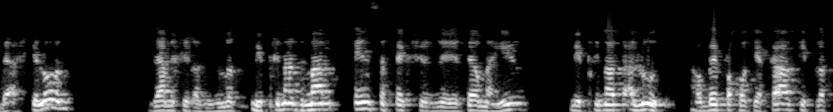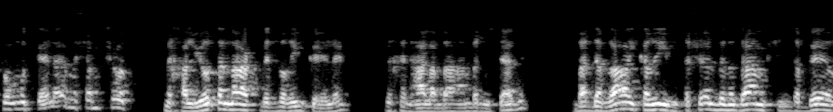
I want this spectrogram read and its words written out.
באשקלון, זה המחיר הזה. זאת אומרת, מבחינת זמן אין ספק שזה יותר מהיר, מבחינת עלות הרבה פחות יקר, כי פלטפורמות כאלה משמשות מכליות ענק ודברים כאלה, וכן הלאה בנושא הזה. והדבר העיקרי, אם אתה שואל בן אדם שמדבר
